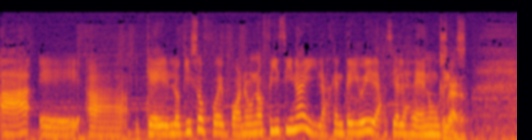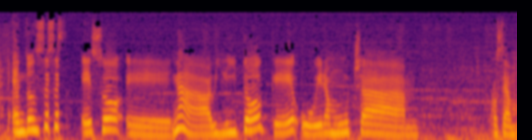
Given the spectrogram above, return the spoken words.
A, eh, a- que lo que hizo fue poner una oficina y la gente iba y hacía las denuncias. Claro. Entonces, eso, eh, nada, habilitó que hubiera mucha... O sea,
